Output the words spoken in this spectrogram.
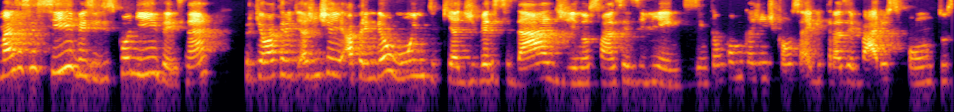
mais acessíveis e disponíveis, né? porque eu acredito, a gente aprendeu muito que a diversidade nos faz resilientes. Então, como que a gente consegue trazer vários pontos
